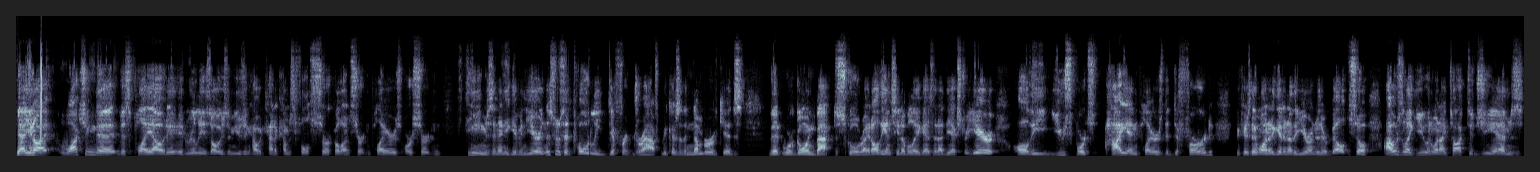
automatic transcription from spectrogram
Yeah, you know, I, watching the this play out, it, it, really is always amusing how it kind of comes full circle on certain players or certain themes in any given year. And this was a totally different draft because of the number of kids that were going back to school, right? All the NCAA guys that had the extra year, all the U Sports high end players that deferred because they wanted to get another year under their belt. So I was like you, and when I talked to GMs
